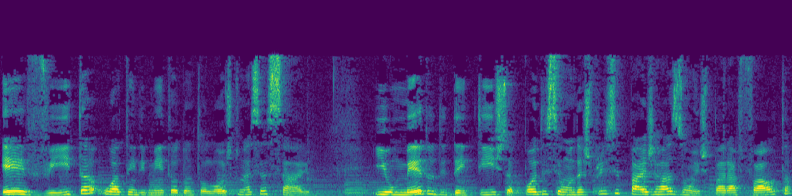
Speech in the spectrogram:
evita o atendimento odontológico necessário, e o medo de dentista pode ser uma das principais razões para a falta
